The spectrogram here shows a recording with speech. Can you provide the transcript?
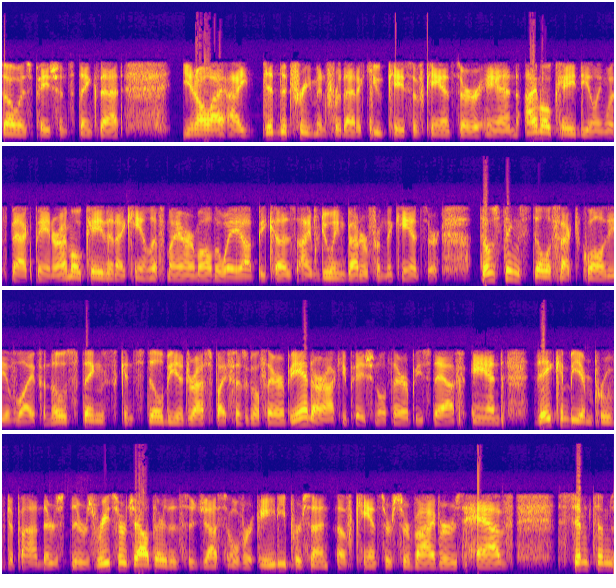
so, is patients think that, you know, I, I did the treatment for that acute case of cancer and I'm okay dealing with back pain or I'm okay that I can't lift my arm all the way up because I'm doing better from the cancer. Those things still affect quality of life and those things can still be addressed by physical therapy and our occupational therapy staff and they can be improved upon. There's there's research out there that suggests over 80% of cancer survivors have symptoms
